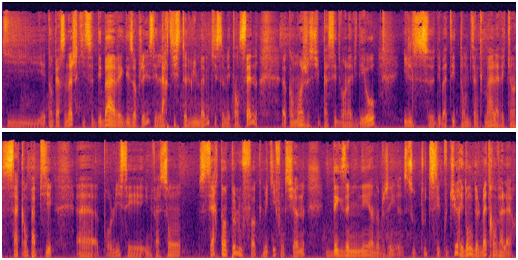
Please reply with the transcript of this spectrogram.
qui est un personnage qui se débat avec des objets. C'est l'artiste lui-même qui se met en scène. Euh, quand moi je suis passé devant la vidéo, il se débattait tant bien que mal avec un sac en papier. Euh, pour lui, c'est une façon certes un peu loufoque, mais qui fonctionne, d'examiner un objet sous toutes ses coutures et donc de le mettre en valeur.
